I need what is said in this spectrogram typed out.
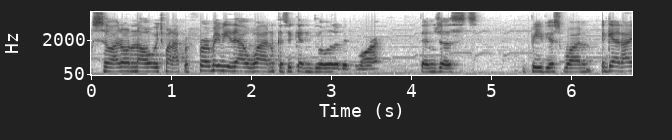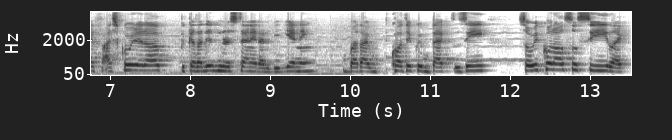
so I don't know which one I prefer. Maybe that one because you can do a little bit more than just the previous one. Again, I, I screwed it up because I didn't understand it at the beginning, but I got it back to Z. So we could also see like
